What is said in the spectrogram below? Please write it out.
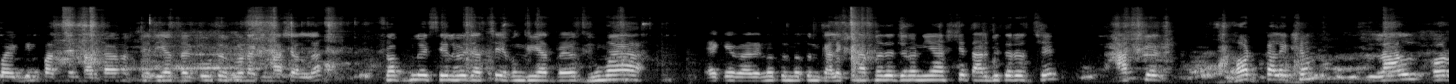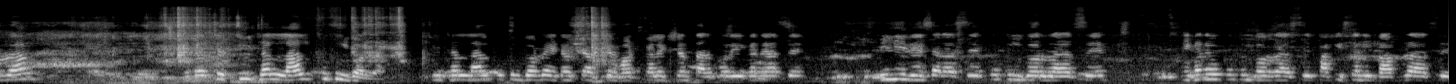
কয়েকদিন পাচ্ছেন, তার কারণ হচ্ছে রিয়াদ ভাইয়ের কবুতরগুলো নাকি মাসাল্লাহ সবগুলোই সেল হয়ে যাচ্ছে এবং রিয়াদ ভাইয়ের ধুমা একেবারে নতুন নতুন কালেকশন আপনাদের জন্য নিয়ে আসছে। তার ভিতরে হচ্ছে আজকের হট কালেকশন লাল কররা এটা হচ্ছে চুইঠাল লাল পুতুল গররা। চুইঠাল লাল পুতুল গররা, এটা হচ্ছে আজকের হট কালেকশন তারপরে এখানে আছে মিলি রেসার আছে, পুতুল গররা আছে। এখানেও পুতুল গররা আছে, পাকিস্তানি বাবরা আছে।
